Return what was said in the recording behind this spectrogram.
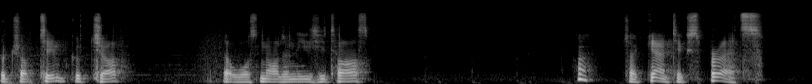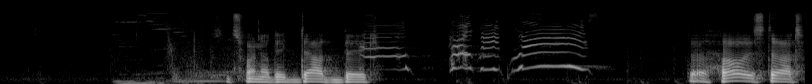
Good job, team. Good job. That was not an easy task. Huh. Gigantic sprats. Since when are they that big? Help me, please! The hell is that?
